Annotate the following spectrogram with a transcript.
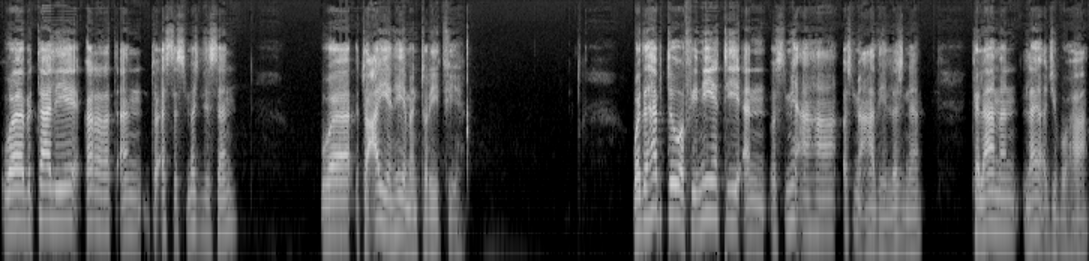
وبالتالي قررت أن تؤسس مجلسا وتعين هي من تريد فيه. وذهبت وفي نيتي أن أسمعها أسمع هذه اللجنة كلاما لا يعجبها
